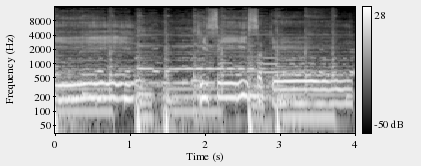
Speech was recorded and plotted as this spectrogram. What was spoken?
ดี ที่สีสะเกด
